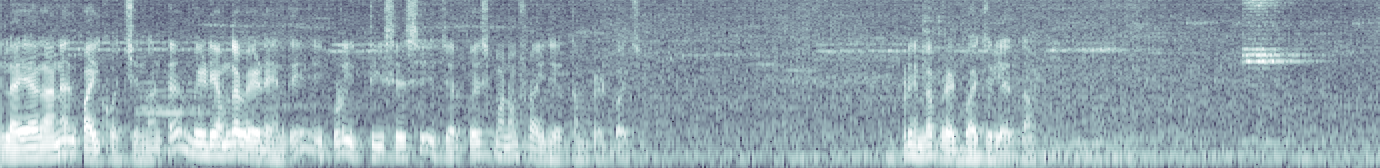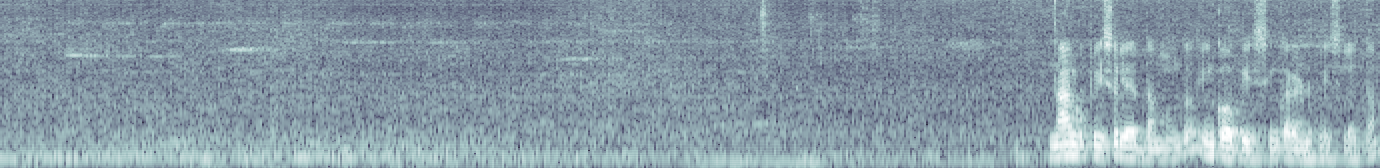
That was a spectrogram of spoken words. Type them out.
ఇలా అయ్యగానే అది పైకి వచ్చింది. అంటే మీడియంగా వేడైంది. ఇప్పుడు ఇది తీసేసి జరిపేసి మనం ఫ్రై చేద్దాం బ్రెడ్ బజ్జీ. ఇప్పుడు ఇందులో బ్రెడ్ బజ్జీలు వేద్దాం. నాలుగు పీసులు వేద్దాం ముందు. ఇంకో పీస్ ఇంకా రెండు పీసులు వేద్దాం.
